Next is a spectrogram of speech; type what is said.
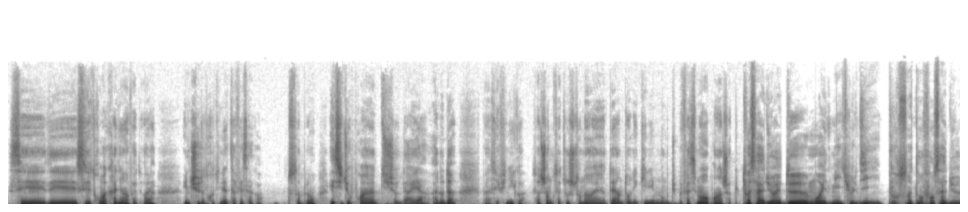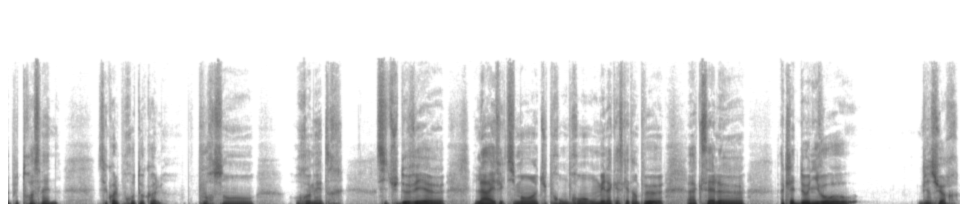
C'est des, c'est des traumas crâniens, en fait. Voilà. Une chute en trottinette, ça fait ça, quoi. Tout simplement. Et si tu reprends un petit choc derrière, anodin, ben c'est fini, quoi. Sachant que ça touche ton oreille interne, ton équilibre, donc tu peux facilement reprendre un choc. Toi, ça a duré deux mois et demi, tu le dis. Pour cet enfant, ça a duré plus de trois semaines. C'est quoi le protocole pour s'en remettre? Si tu devais euh, là effectivement tu on prend on met la casquette un peu euh, Axel euh, athlète de haut niveau bien sûr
